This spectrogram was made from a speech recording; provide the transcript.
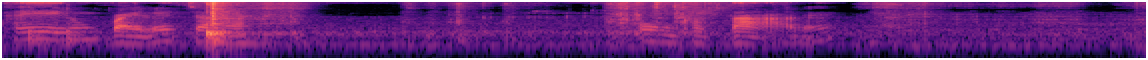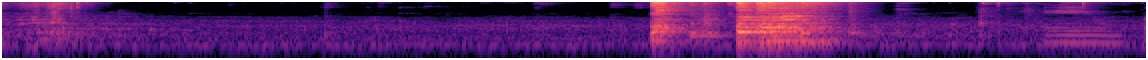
เท่ลงไปเลยจ้ะองขาตาเลยเทลงไป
